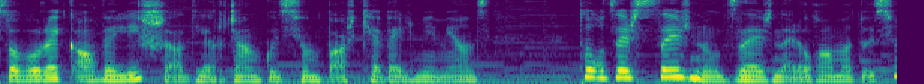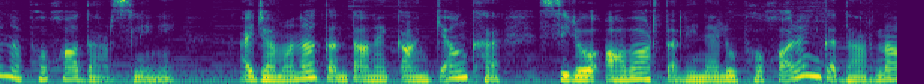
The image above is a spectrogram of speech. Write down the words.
Սովորեք ավելի շատ երջանկություն ապարգևել միմյանց։ Թող ձեր սերն ու ձեր ներողամտությունը փոխադարձ լինի։ Այդ ժամանակ ընտանեկան կյանքը սիրո ավարտը լինելու փոխարեն կդառնա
